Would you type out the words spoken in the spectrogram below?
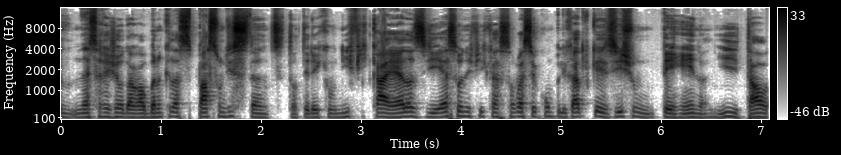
nessa região da Água Branca elas passam distantes, então teria que unificar elas e essa unificação vai ser complicado porque existe um terreno ali e tal.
